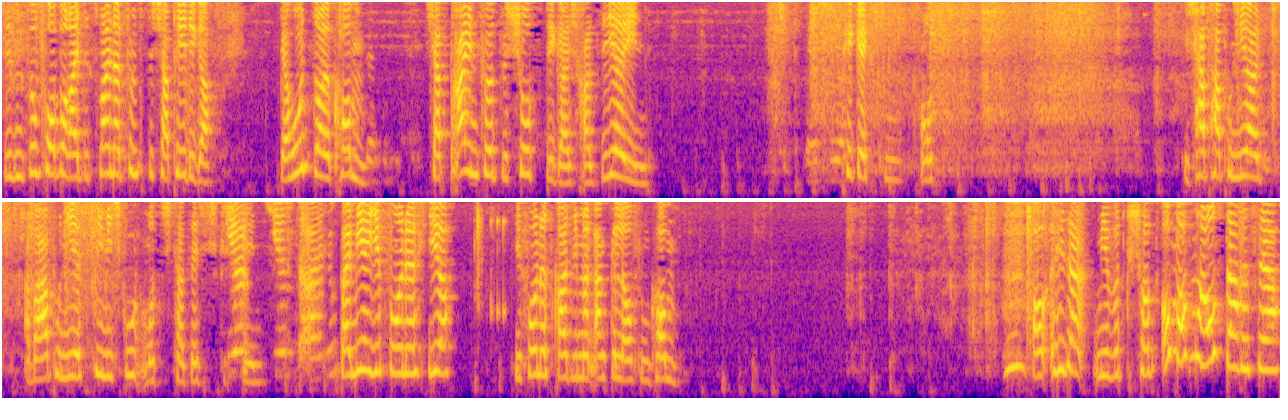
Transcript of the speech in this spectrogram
Wir sind so vorbereitet. 250 HP, Digga. Der Hund soll kommen. Ich hab 43 Schuss, Digga. Ich rasiere ihn. hier. Pickaxe raus. Ich hab Harpunier halt. Aber Harpunier ist ziemlich gut, muss ich tatsächlich Hier, gestehen. hier ist der eine. Bei mir hier vorne, hier. Hier vorne ist gerade jemand angelaufen. Komm. Oh, hinter mir wird geschossen. Oben auf dem Hausdach ist er.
